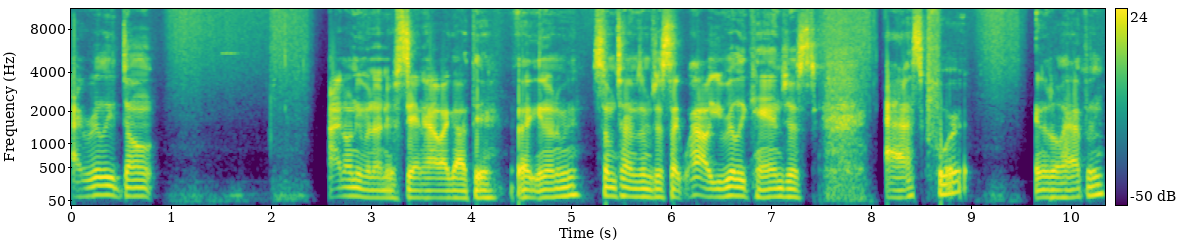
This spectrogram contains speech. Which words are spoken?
I really don't I don't even understand how I got there. Like, you know what I mean? Sometimes I'm just like, wow, you really can just ask for it and it'll happen.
